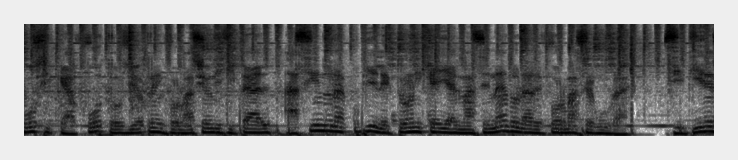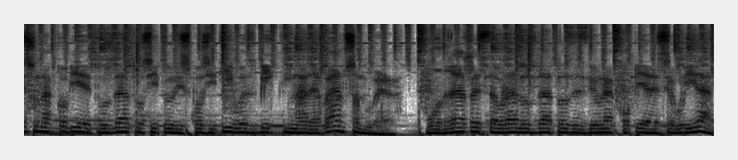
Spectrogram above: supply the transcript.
música, fotos y otra información digital haciendo una copia electrónica y almacenándola de forma segura. Si tienes una copia de tus datos y tu dispositivo es víctima de ransomware, podrás restaurar los datos desde una copia de seguridad.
